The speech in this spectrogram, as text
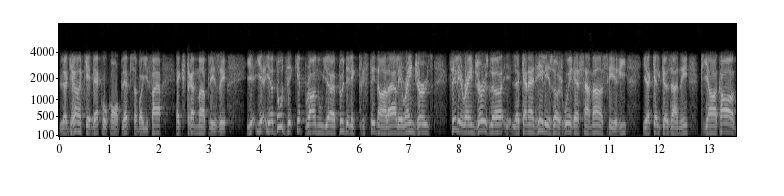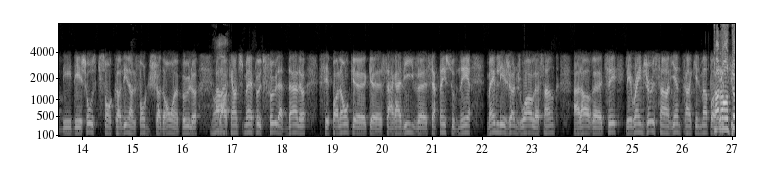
le Grand Québec au complet, puis ça va y faire extrêmement plaisir. Il y a, d'autres équipes, Ron, où il y a un peu d'électricité dans l'air. Les Rangers, tu sais, les Rangers, là, le Canadien les a joués récemment en série, il y a quelques années, puis il y a encore des, des choses qui sont collées dans le fond du chaudron un peu, là. Alors, quand tu mets un peu de feu là-dedans, là, c'est pas long que, que ça ravive euh, certains souvenirs. Même les jeunes joueurs le sentent. Alors, euh, tu sais, les Rangers s'en viennent tranquillement pas Toronto!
